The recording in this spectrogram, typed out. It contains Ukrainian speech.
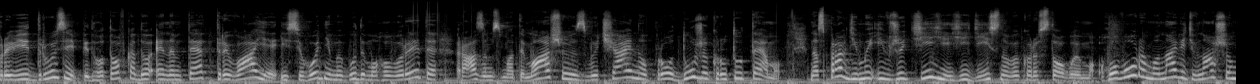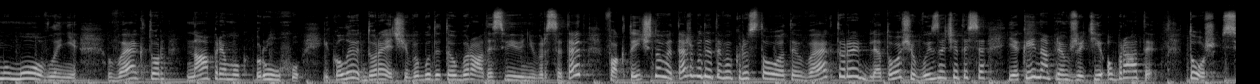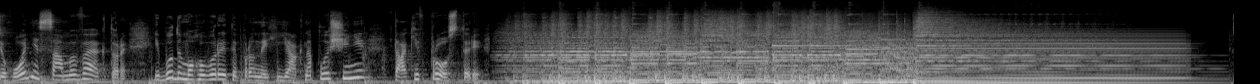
Привіт, друзі! Підготовка до НМТ триває, і сьогодні ми будемо говорити разом з Матимашею, звичайно, про дуже круту тему. Насправді, ми і в житті її дійсно використовуємо. Говоримо навіть в нашому мовленні вектор, напрямок руху. І коли, до речі, ви будете обирати свій університет, фактично ви теж будете використовувати вектори для того, щоб визначитися, який напрям в житті обрати. Тож сьогодні саме вектори, і будемо говорити про них як на площині, так і в просторі. Bye.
